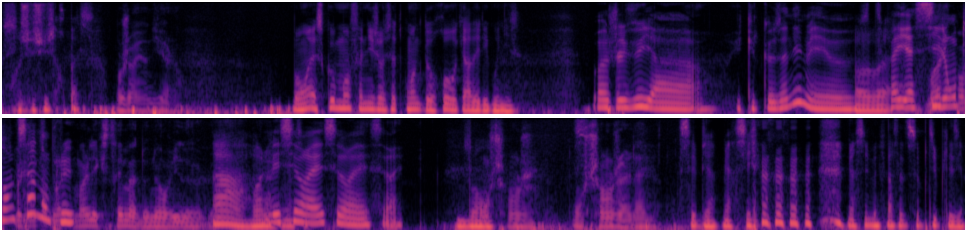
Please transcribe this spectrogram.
si. Oh, si, si, ça repasse. Bon, j'ai rien dit alors. Bon, est-ce qu'au moins Fanny, j'ai réussi à te convaincre de re-regarder les Goonies Bah, je l'ai vu il y, a... il y a quelques années, mais euh, Ah, c'était voilà. pas il y a si Moi, je longtemps que, ça non plus. Moi l'extrait m'a donné envie de. le- Ah, voilà. mais c'est vrai, c'est vrai, c'est vrai. Bon, On change. On change Alan. c'est bien, merci. merci de me faire ce petit plaisir.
